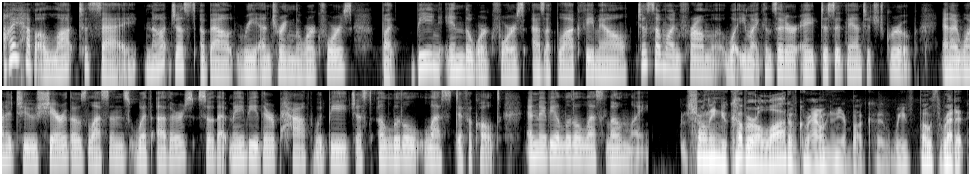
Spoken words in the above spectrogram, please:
I have a lot to say, not just about re entering the workforce, but being in the workforce as a Black female, just someone from what you might consider a disadvantaged group. And I wanted to share those lessons with others so that maybe their path would be just a little less difficult and maybe a little less lonely. Charlene, you cover a lot of ground in your book. Uh, we've both read it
